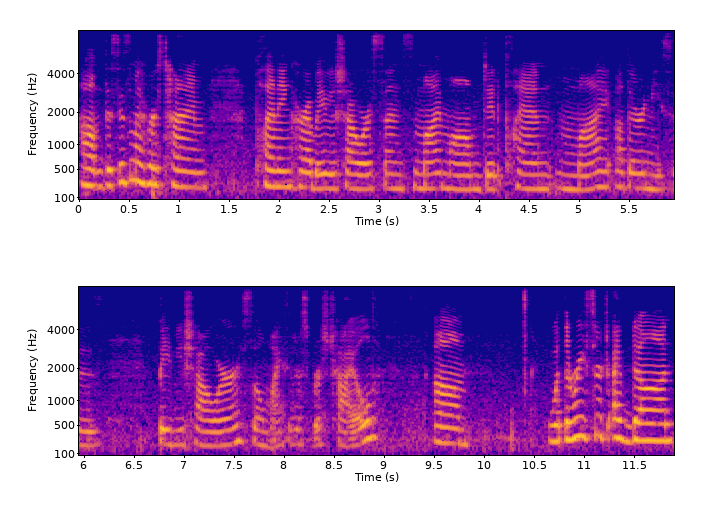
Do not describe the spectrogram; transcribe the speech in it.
Um, this is my first time planning her a baby shower since my mom did plan my other niece's baby shower, so my sister's first child. Um, with the research I've done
